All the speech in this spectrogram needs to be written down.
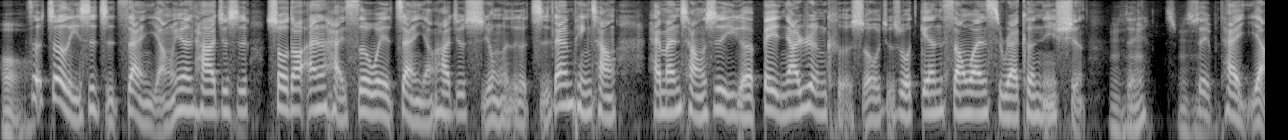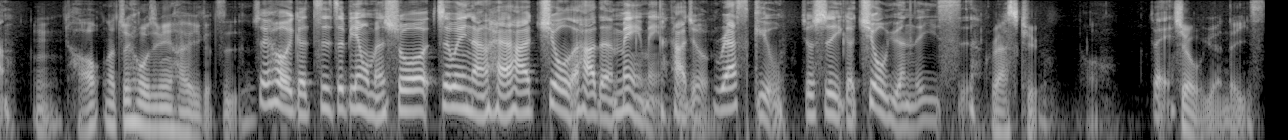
哦，这这里是指赞扬，因为他就是受到安海瑟薇的赞扬，他就使用了这个字。但平常还蛮常是一个被人家认可的时候，就是说 gain someone's recognition，对，所以不太一样。嗯，好，那最后这边还有一个字，最后一个字这边我们说这位男孩他救了他的妹妹，他就 rescue 就是一个救援的意思，rescue 哦，对，救援的意思。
